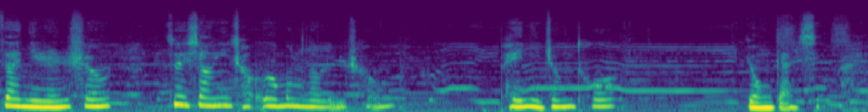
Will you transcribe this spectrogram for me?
在你人生最像一场噩梦的旅程，陪你挣脱，勇敢醒来。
